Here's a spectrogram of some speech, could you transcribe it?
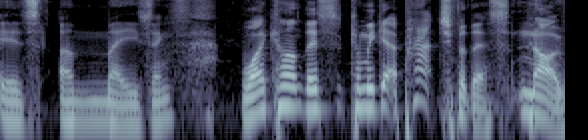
is amazing. Why can't this? Can we get a patch for this? No.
